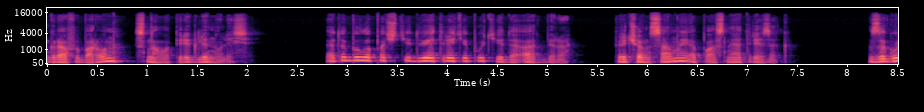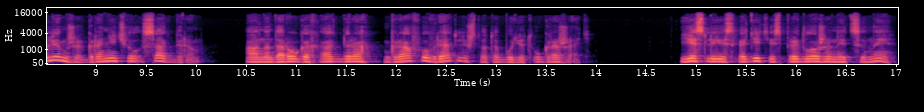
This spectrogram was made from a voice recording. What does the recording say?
Граф и барон снова переглянулись. Это было почти две трети пути до Акбера, причем самый опасный отрезок. Загулем же граничил с Акбером, а на дорогах Акбера графу вряд ли что-то будет угрожать. Если исходить из предложенной цены,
